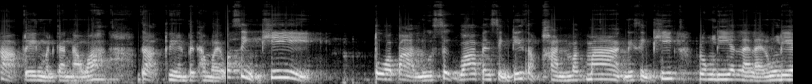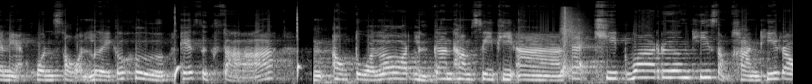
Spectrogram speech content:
ถามตัวเองเหมือนกันนะว่า จะเรียนไปทำไมว่าสิ่งที่ตัวป่านรู้สึกว่าเป็นสิ่งที่สำคัญมาก ๆ ในสิ่งที่โรงเรียนหลาย ๆ โรงเรียนเนี่ยควรสอนเลยก็คือเพศศึกษา เอาตัวรอดหรือการทำ CPR และคิดว่าเรื่องที่สำคัญที่เรา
